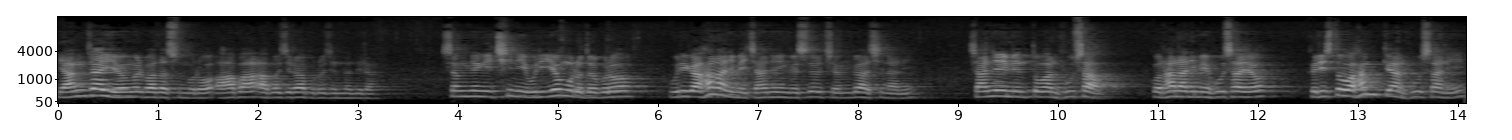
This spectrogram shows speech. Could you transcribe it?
양자의 영을 받았으므로 아바 아버지라 부르짖느니라. 성령이 친히 우리 영으로 더불어 우리가 하나님의 자녀인 것을 증거하시나니 자녀이면 또한 후사 곧 하나님의 후사여 그리스도와 함께한 후사니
